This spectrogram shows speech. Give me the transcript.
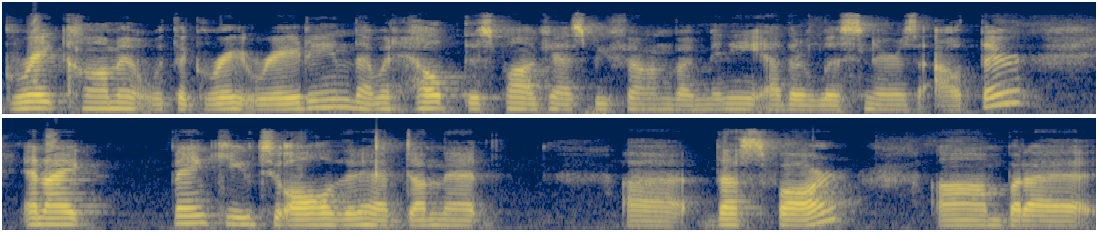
great comment with a great rating, that would help this podcast be found by many other listeners out there. And I thank you to all that have done that uh, thus far. Um, but I,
